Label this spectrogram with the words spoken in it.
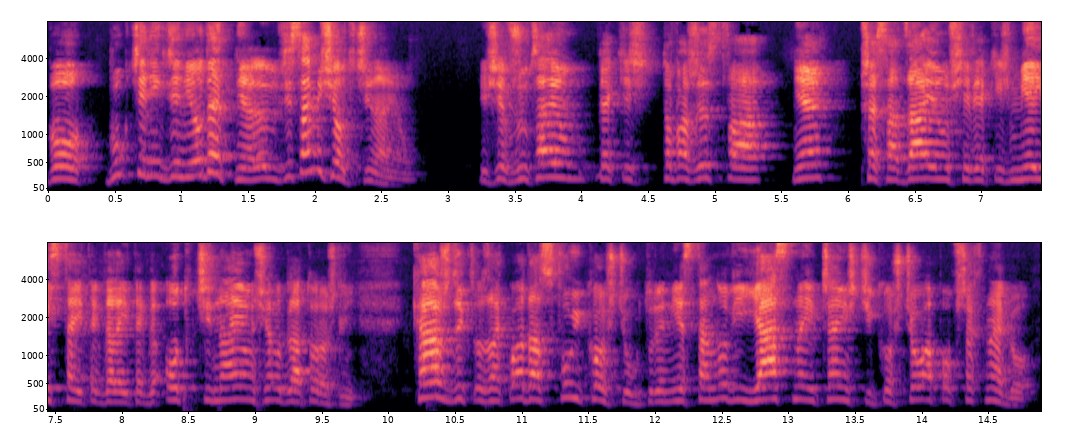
Bo Bóg cię nigdzie nie odetnie, ale ludzie sami się odcinają. I się wrzucają w jakieś towarzystwa, nie? Przesadzają się w jakieś miejsca i tak dalej, i tak dalej. Odcinają się od latorośli. Każdy, kto zakłada swój kościół, który nie stanowi jasnej części kościoła powszechnego,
